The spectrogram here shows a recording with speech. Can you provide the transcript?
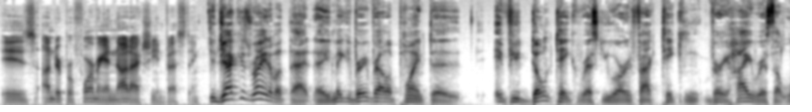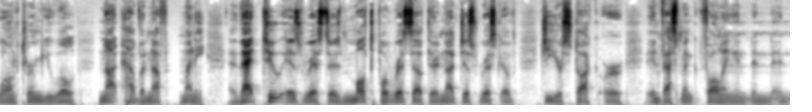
is underperforming and not actually investing. Jack is right about that. Uh, you make a very valid point. Uh, if you don't take risk, you are in fact taking very high risk that long term you will not have enough money. That too is risk. There's multiple risks out there, not just risk of gee your stock or investment falling in, in, in,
